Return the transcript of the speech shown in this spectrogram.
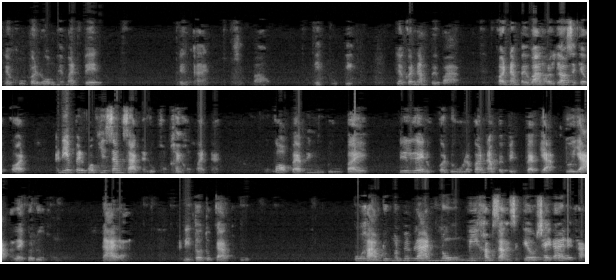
เดี๋ยวครูก็รวมให้มันเป็นหนึ่งอันคลิกเมาส์ในกรุ๊ปอีก แล้วก็นำไปวาง ก่อนนำไปวางเราย่อสเกลก่อน อันนี้เป็นความคิดสร้างสรรค์นะลูกของใครของมันนะครูก็ออกแบบให้หนูดูไปเรื่อยๆ หนูก็ดูแล้วก็นำไปเป็นแบบอย่างตัวอย่างอะไรก็เรื่องของหนูได้แล้วอันนี้โตัวตัวกลางครูครูขามดูมันไม่เป็นหนูมีคำสั่งสเกลใช้ได้เลยค่ะ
